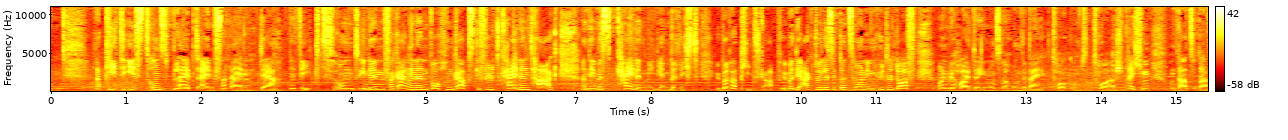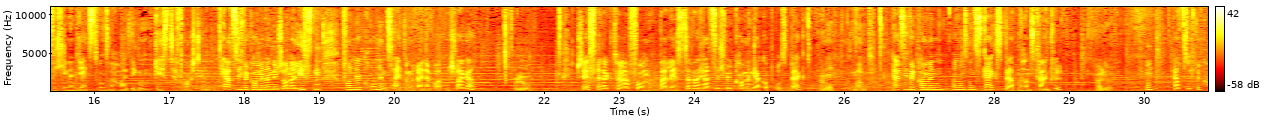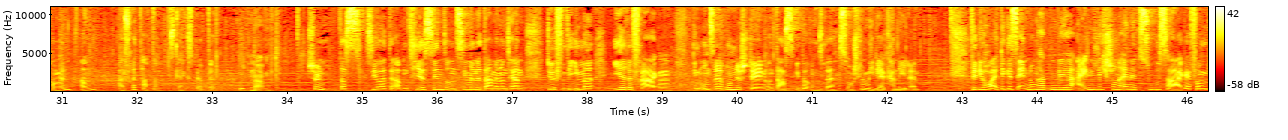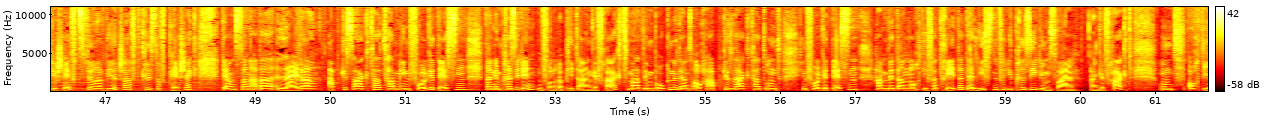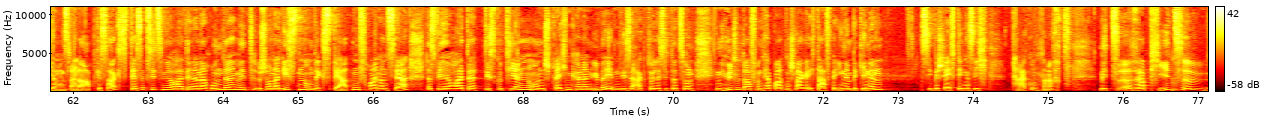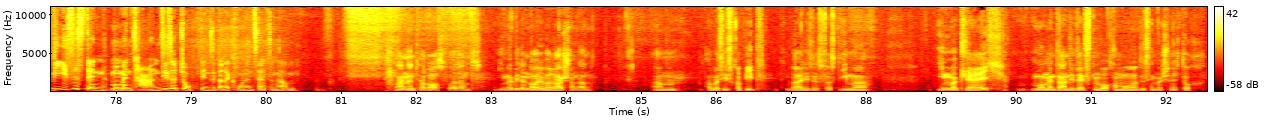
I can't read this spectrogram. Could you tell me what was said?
Rapid ist und bleibt ein Verein, der bewegt. Und in den vergangenen Wochen gab es gefühlt keinen Tag, an dem es keinen Medienbericht über Rapid gab. Über die aktuelle Situation in Hütteldorf wollen wir heute in unserer Runde bei Talk und Tore sprechen. Und dazu darf ich Ihnen jetzt unsere heutigen Gäste vorstellen. Herzlich willkommen an den Journalisten von der Kronenzeitung Rainer Bortenschlager. Hallo. Chefredakteur vom Ballesterer. Herzlich willkommen, Jakob Rosenberg. Hallo, guten Abend. Herzlich willkommen an unseren Sky-Experten Hans Krankel. Hallo. Und herzlich willkommen an Alfred Tata, Sky-Experte. Guten Abend. Schön, dass Sie heute Abend hier sind und Sie, meine Damen und Herren, dürfen wie immer Ihre Fragen in unsere Runde stellen und das über unsere Social-Media-Kanäle. Für die heutige Sendung hatten wir eigentlich schon eine Zusage vom Geschäftsführer Wirtschaft Christoph Peschek, der uns dann aber leider abgesagt hat, haben infolgedessen dann den Präsidenten von Rapid angefragt, Martin Bruckner, der uns auch abgesagt hat und infolgedessen haben wir dann noch die Vertreter der Listen für die Präsidiumswahl angefragt und auch die haben uns leider abgesagt. Deshalb sitzen wir heute in einer Runde mit Journalisten und Experten, freuen uns sehr, dass wir hier heute diskutieren und sprechen können über eben diese aktuelle Situation in Hütteldorf und Herr Bortenschlager, ich darf bei Ihnen beginnen. Sie beschäftigen sich Tag und Nacht mit Rapid. Wie ist es denn momentan, dieser Job, den Sie bei der Kronenzeitung haben? Spannend, herausfordernd, immer wieder neue Überraschungen. Ähm, aber es ist Rapid. Wahrheit ist es fast immer, immer gleich. Momentan die letzten Wochen, Monate sind wahrscheinlich doch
